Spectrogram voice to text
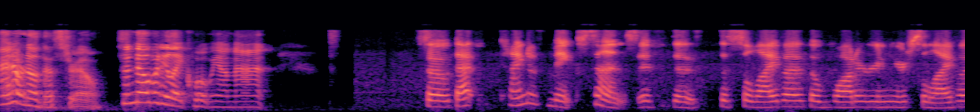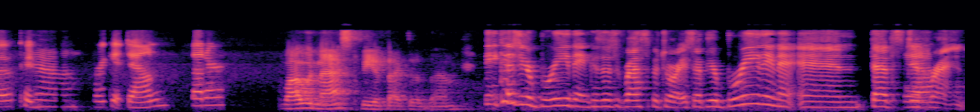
I don't know if that's true. So nobody like quote me on that. So that kind of makes sense if the the saliva, the water in your saliva could Yeah. break it down better. Why would masks be effective then? Because you're breathing, because it's respiratory. So if you're breathing it in, that's Yeah. different.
